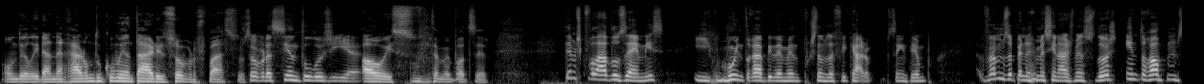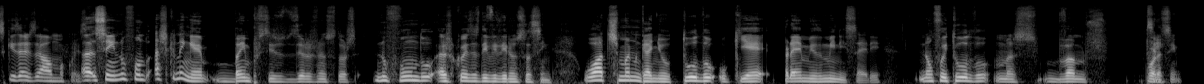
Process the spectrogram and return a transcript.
onde ele irá narrar um documentário sobre o espaço. Sobre a cientologia. Oh, isso também pode ser. Temos que falar dos Emmys e muito rapidamente, porque estamos a ficar sem tempo. Vamos apenas mencionar os vencedores. Interrompe-me se quiseres dizer alguma coisa. Ah, sim, no fundo, acho que nem é bem preciso dizer os vencedores. No fundo, as coisas dividiram-se assim. Watchmen ganhou tudo o que é prémio de minissérie. Não foi tudo, mas vamos Sim. assim,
